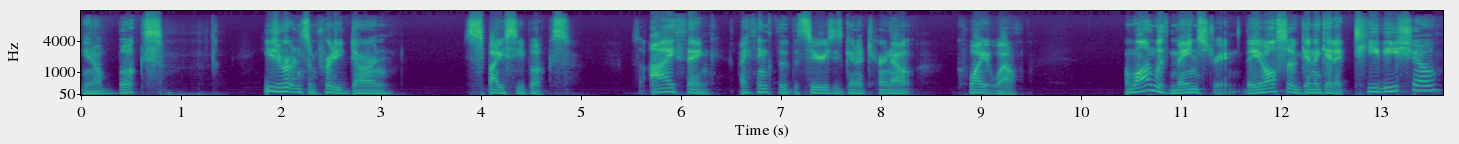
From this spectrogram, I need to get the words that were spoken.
you know, books. He's written some pretty darn spicy books. So I think I think that the series is going to turn out quite well. Along with mainstream, they're also going to get a TV show,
